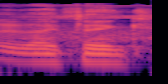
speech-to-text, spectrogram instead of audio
I think.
